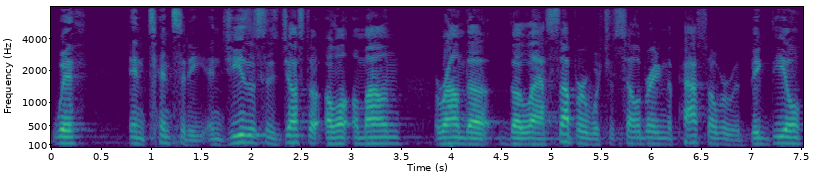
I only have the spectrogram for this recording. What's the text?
with intensity. And Jesus is just a, a, around, around the, the Last Supper, which is celebrating the Passover, a big deal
